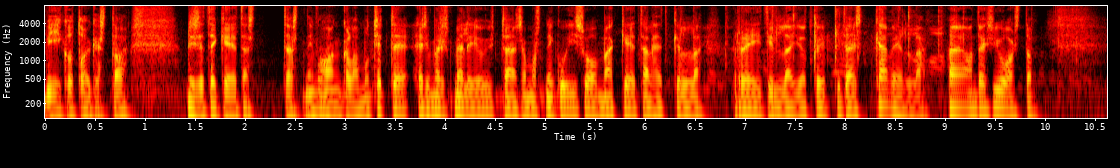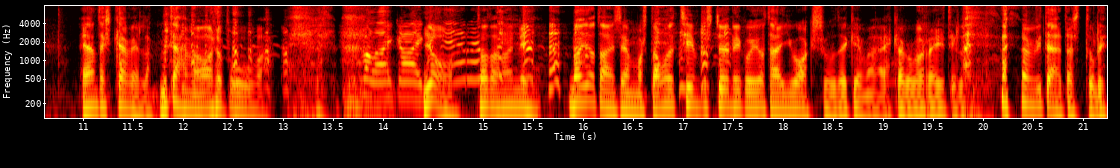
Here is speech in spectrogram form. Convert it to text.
viikot oikeastaan, niin se tekee tästä tästä niin kuin hankala. Mutta sitten esimerkiksi meillä ei ole yhtään semmoista niin kuin isoa mäkeä tällä hetkellä reitillä, jotka pitäisi kävellä, ää, anteeksi juosta. Ei anteeksi kävellä. Mitähän mä voin puhua? Mä aika aika Joo, tota noin, niin, no jotain semmoista, mutta siinä pystyy niinku jotain juoksua tekemään ehkä koko reitillä. Mitä tästä tuli?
